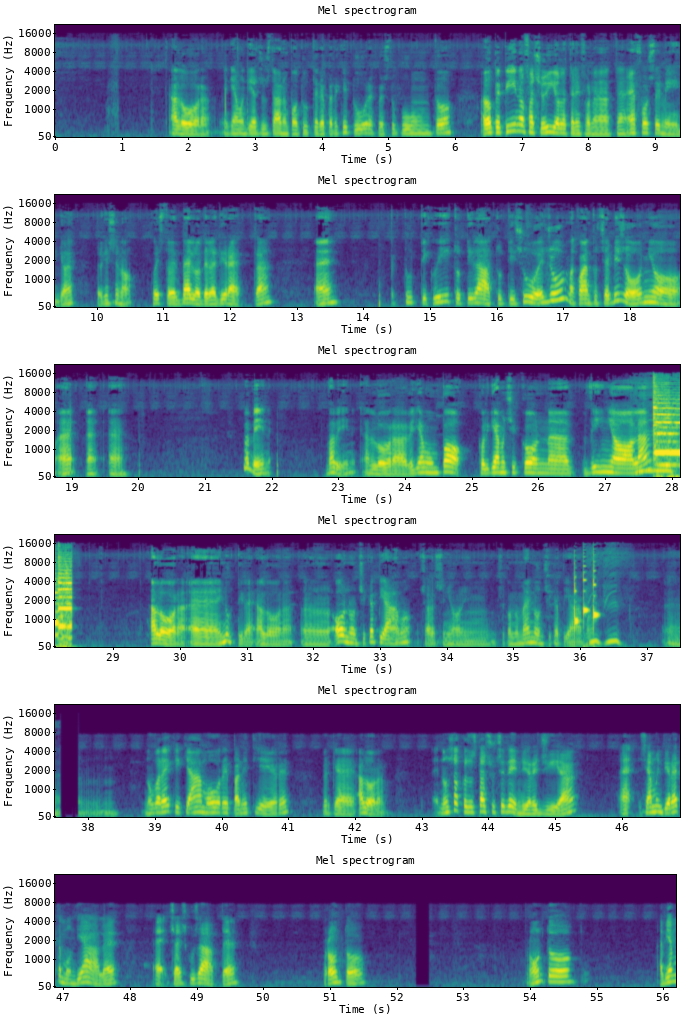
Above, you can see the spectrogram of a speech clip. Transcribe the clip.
Allora, vediamo di aggiustare un po' tutte le apparecchiature a questo punto. Allora, Pepino, faccio io la telefonata, eh, forse è meglio, eh, perché sennò questo è il bello della diretta, eh? Tutti qui, tutti là, tutti su e giù, ma quanto c'è bisogno, eh, eh, eh. Va bene. Va bene, allora vediamo un po'. Colleghiamoci con uh, Vignola. Allora, è inutile. Allora, uh, o non ci capiamo, cioè, signori, secondo me non ci capiamo. Uh, non vorrei che chiamo ora il panettiere perché, allora, non so cosa sta succedendo in regia. Eh, siamo in diretta mondiale. Eh, cioè, scusate. Pronto? Pronto? Abbiamo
